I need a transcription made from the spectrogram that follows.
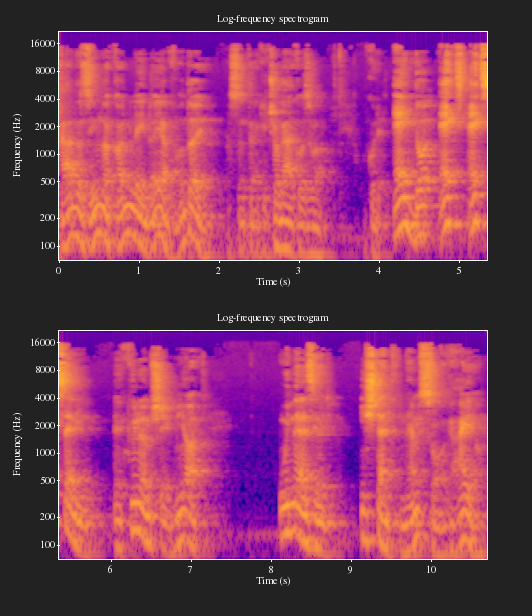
hád az imna karmelé leja vadaj, azt mondta neki csodálkozva, akkor egy, do, egy, egyszerű különbség miatt úgy nevezi, hogy Isten nem szolgálja.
